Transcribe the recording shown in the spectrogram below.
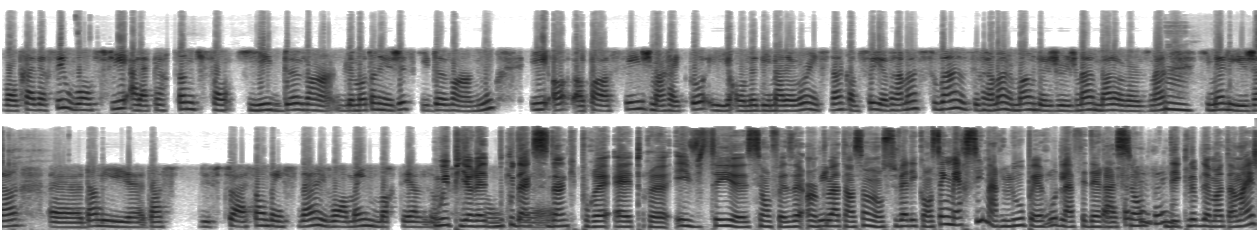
vont traverser ou vont se fier à la personne qui sont qui est devant, le motoneigiste qui est devant nous et a, a passé, je m'arrête pas, et on a des malheureux incidents comme ça. Il y a vraiment souvent, c'est vraiment un manque de jugement, malheureusement, mm. qui met les gens dans les dans des situations d'incidents et voire même mortelles. Oui, puis il y aurait beaucoup d'accidents euh, qui pourraient être euh, évités euh, si on faisait un peu attention et on suivait les consignes. Merci Marie-Lou Perrault de la Fédération des clubs de motoneige.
